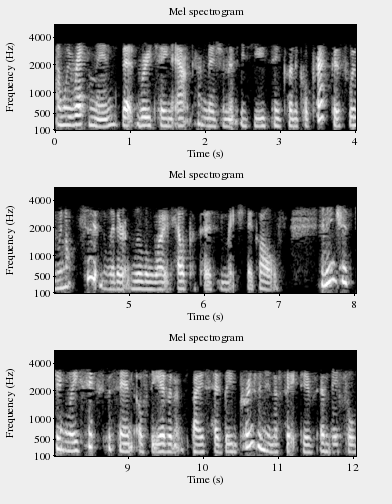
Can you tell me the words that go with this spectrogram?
and we recommend that routine outcome measurement is used in clinical practice where we're not certain whether it will or won't help a person reach their goals. And interestingly, 6% of the evidence base had been proven ineffective and therefore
